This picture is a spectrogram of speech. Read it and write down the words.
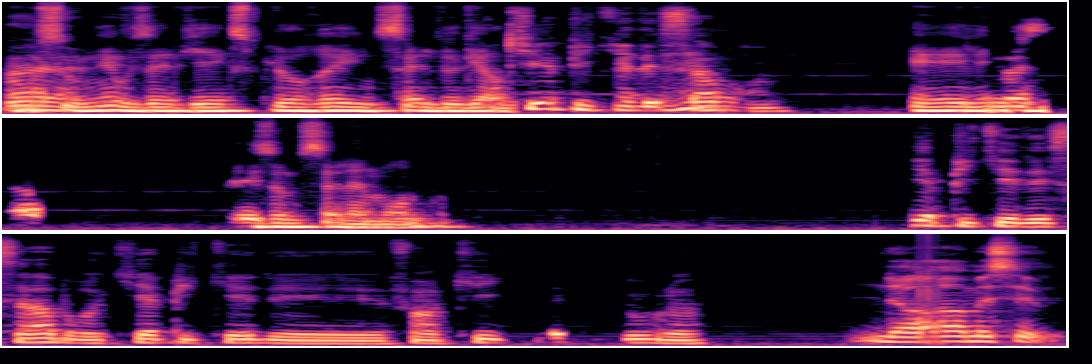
Vous vous souvenez, vous aviez exploré une salle de garde. Qui a piqué des sabres Et les les hommes salamandres. Qui a piqué des sabres Qui a piqué des. Enfin, qui, qui a tout, là? Non, mais c'est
